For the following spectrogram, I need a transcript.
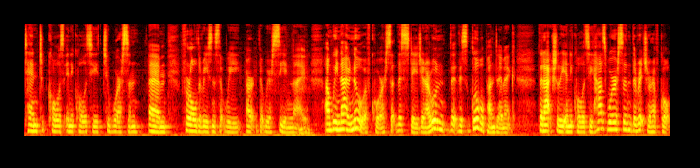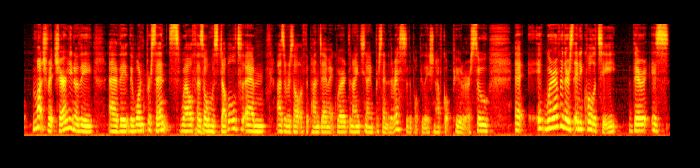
tend to cause inequality to worsen um, for all the reasons that we are that we're seeing now, mm. and we now know, of course, at this stage in our own this global pandemic that actually inequality has worsened. The richer have got much richer. You know, the uh, the the one percent's wealth has almost doubled um, as a result of the pandemic, where the ninety nine percent of the rest of the population have got poorer. So, uh, if, wherever there's inequality, there is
